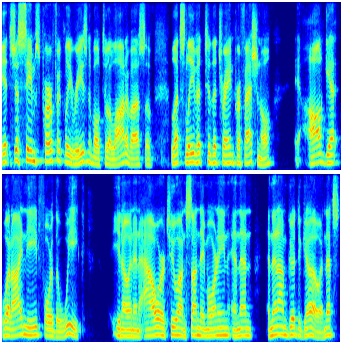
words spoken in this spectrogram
it just seems perfectly reasonable to a lot of us. Of let's leave it to the trained professional. I'll get what I need for the week you know, in an hour or two on Sunday morning, and then and then I'm good to go. And that's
